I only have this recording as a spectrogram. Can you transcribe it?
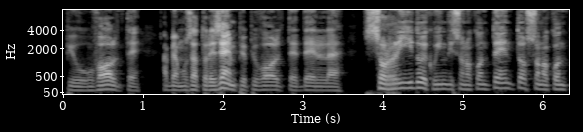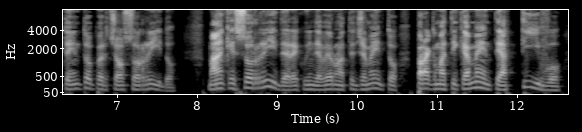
più volte, abbiamo usato l'esempio più volte del sorrido e quindi sono contento, sono contento perciò sorrido. Ma anche sorridere, quindi avere un atteggiamento pragmaticamente attivo,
